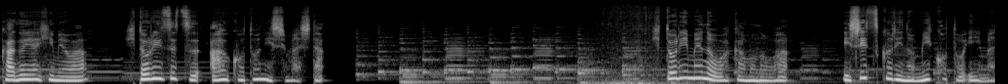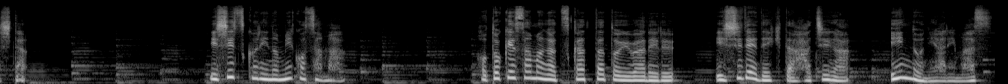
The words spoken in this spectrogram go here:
かぐや姫は一人ずつ会うことにしました。一人目の若者は石造りの巫女と言いました。石造りの巫女様仏様が使ったと言われる石でできた鉢がインドにあります。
